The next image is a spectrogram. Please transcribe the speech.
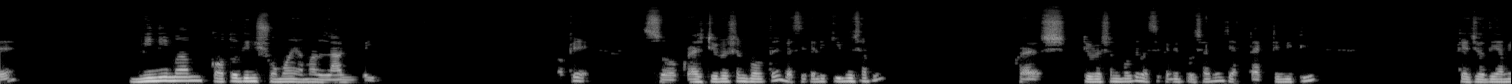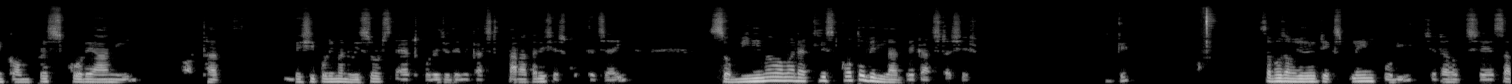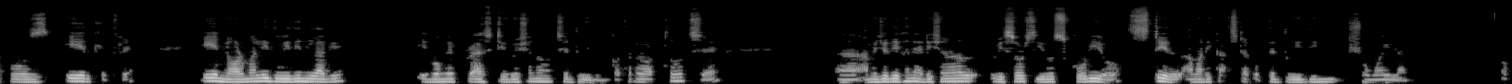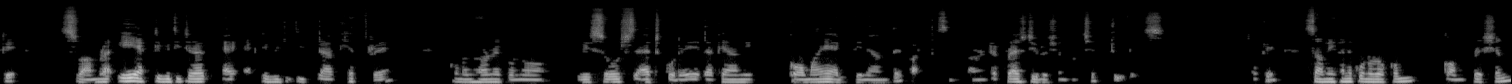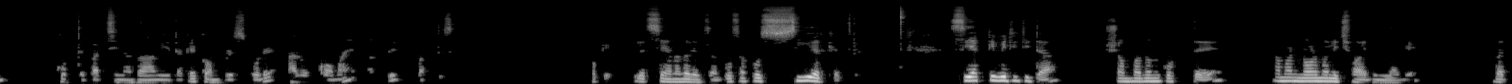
মিনিমাম কতদিন সময় আমার লাগবে ওকে সো ক্র্যাশ ডিউরেশন বলতে বেসিক্যালি কি বোঝাবে? ক্র্যাশ ডিউরেশন বলতে বেসিক্যালি বোঝাবে যে একটা অ্যাক্টিভিটি কে যদি আমি কম্প্রেস করে আনি, অর্থাৎ বেশি পরিমাণ রিসোর্স অ্যাড করে যদি আমি কাজটা তাড়াতাড়ি শেষ করতে চাই সো মিনিমাম আমার অ্যাটলিস্ট কতদিন লাগবে কাজটা শেষ হতে? ওকে সাপোজ আমি যদি একটু এক্সপ্লেইন করি, সেটা হচ্ছে সাপোজ এ এর ক্ষেত্রে এ নর্মালি দুই দিন লাগে এবং এর ক্র্যাশ ডিউরেশনও হচ্ছে দুই দিন। কথাটার অর্থ হচ্ছে আমি যদি এখানে অ্যাডিশনাল রিসোর্স ইউজ করিও স্টিল আমার এই কাজটা করতে দুই দিন সময় লাগে। ওকে সো আমরা এই অ্যাক্টিভিটিটা অ্যাক্টিভিটিটার ক্ষেত্রে কোনো ধরনের কোনো রিসোর্স অ্যাড করে এটাকে আমি কমায় একদিনে আনতে পারতেছি। কারণ এটা ক্র্যাশ ডিউরেশন হচ্ছে টু ডেজ ওকে সো আমি এখানে কোনো রকম কম্প্রেশন করতে পারছি না বা আমি এটাকে কম্প্রেস করে আরও কমায় আনতে পারতেছি okay let's say another example suppose C এর ক্ষেত্রে সি অ্যাক্টিভিটিটা সম্পাদন করতে আমার নর্মালি ছয় দিন লাগে। বাট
